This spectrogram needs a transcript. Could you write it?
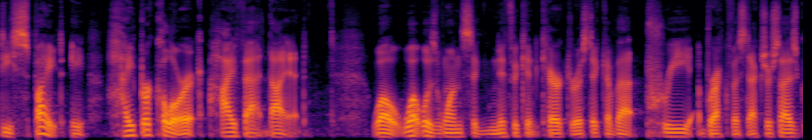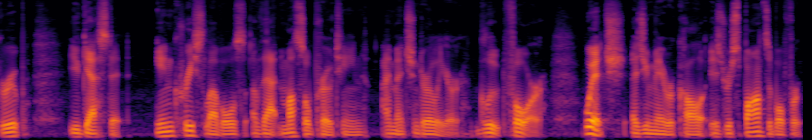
despite a hypercaloric, high fat diet. Well, what was one significant characteristic of that pre breakfast exercise group? You guessed it increased levels of that muscle protein I mentioned earlier, GLUT4, which, as you may recall, is responsible for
